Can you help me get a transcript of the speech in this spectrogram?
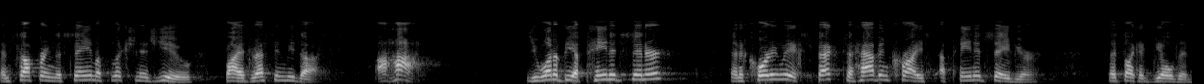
and suffering the same affliction as you by addressing me thus. Aha! You want to be a painted sinner and accordingly expect to have in Christ a painted Savior. That's like a gilded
